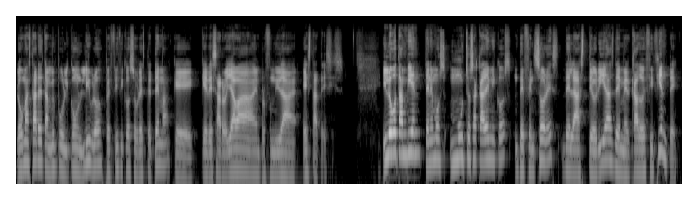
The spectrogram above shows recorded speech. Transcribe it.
Luego más tarde también publicó un libro específico sobre este tema que, desarrollaba en profundidad esta tesis. Y luego también tenemos muchos académicos defensores de las teorías de mercado eficiente,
